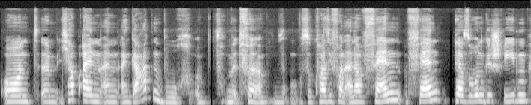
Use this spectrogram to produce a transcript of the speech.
Und ähm, ich habe ein, ein, ein Gartenbuch äh, mit, von, so quasi von einer Fan, Fan-Person geschrieben,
